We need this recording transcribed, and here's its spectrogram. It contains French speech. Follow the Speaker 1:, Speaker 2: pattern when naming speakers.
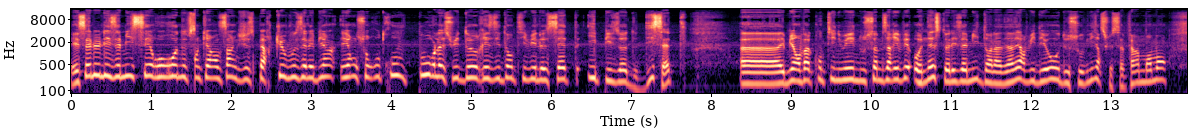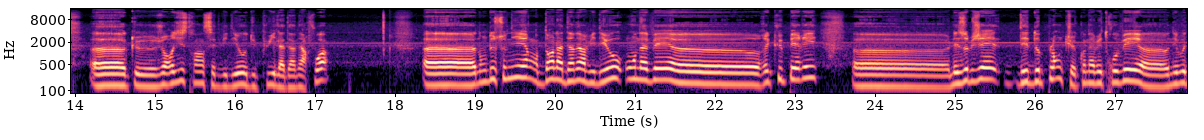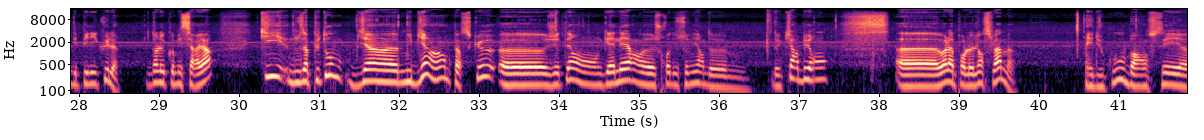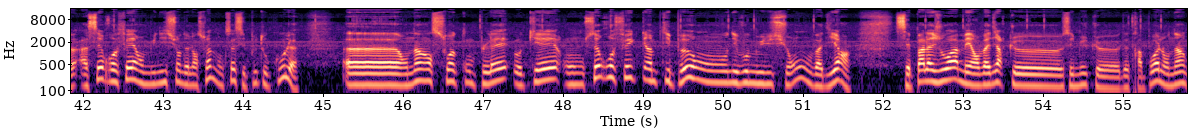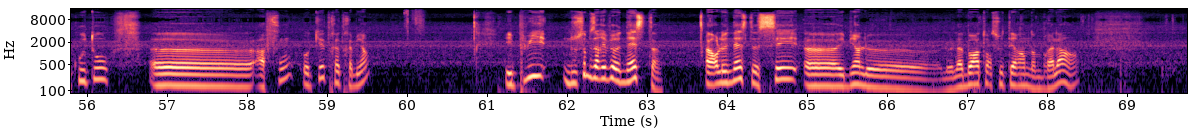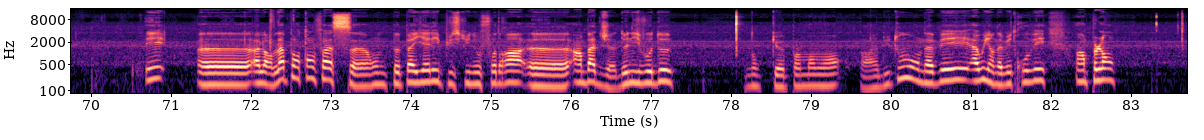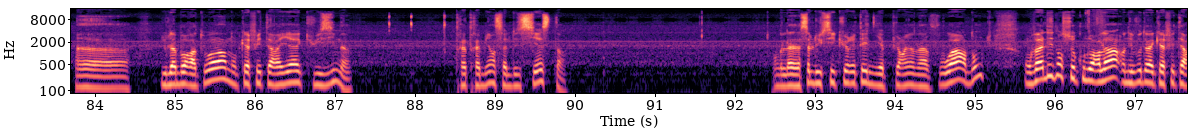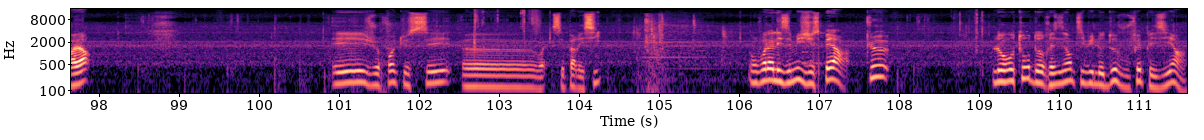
Speaker 1: Et salut les amis, c'est Roro945, j'espère que vous allez bien et on se retrouve pour la suite de Resident Evil 7, épisode 17. Euh, eh bien on va continuer, nous sommes arrivés au Nest les amis dans la dernière vidéo de souvenirs, parce que ça fait un moment euh, que j'enregistre hein, cette vidéo depuis la dernière fois. Euh, donc de souvenirs, dans la dernière vidéo, on avait récupéré les objets des deux planques qu'on avait trouvés au niveau des pellicules dans le commissariat, qui nous a plutôt bien mis bien, hein, parce que j'étais en galère, je crois, de souvenirs de, carburant, voilà, pour le lance-flamme. Et du coup, bah, on s'est assez refait en munitions de lance-flamme, donc ça c'est plutôt cool. Euh, on a un soin complet, ok. On s'est refait un petit peu au niveau munitions, on va dire. C'est pas la joie, mais on va dire que c'est mieux que d'être à poil. On a un couteau euh, à fond, ok, très très bien. Et puis, nous sommes arrivés au Nest. Alors le Nest, c'est euh, eh bien le, laboratoire souterrain d'Umbrella. Hein. Et euh, alors la porte en face, on ne peut pas y aller puisqu'il nous faudra euh, un badge de niveau 2. Donc pour le moment, rien du tout. On avait... Ah oui, on avait trouvé un plan du laboratoire. Donc cafétéria, cuisine. Très très bien, salle de sieste. La salle de sécurité, il n'y a plus rien à voir. Donc on va aller dans ce couloir-là au niveau de la cafétéria. Et je crois que c'est... Euh, ouais, c'est par ici. Donc voilà les amis, j'espère que le retour de Resident Evil 2 vous fait plaisir.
